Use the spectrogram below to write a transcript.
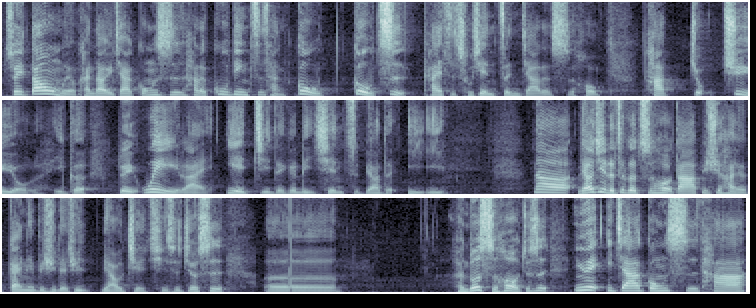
所以，当我们有看到一家公司它的固定资产购购置开始出现增加的时候，它就具有了一个对未来业绩的一个领先指标的意义。那了解了这个之后，大家必须还有个概念，必须得去了解，其实就是呃。很多时候，就是因为一家公司，它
